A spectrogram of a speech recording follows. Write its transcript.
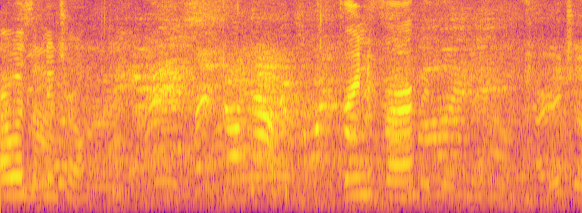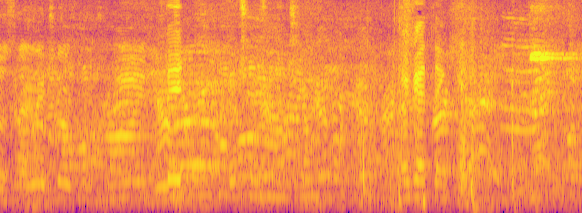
Or was it neutral? Green to fur. Rachel's Big. Which was neutral? Okay, thank you.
